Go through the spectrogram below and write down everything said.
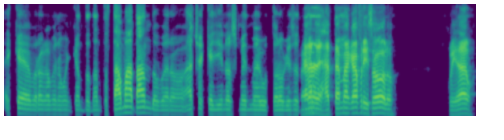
es que Brock a mí no me encanta tanto. Está matando, pero hacho, es que Gino Smith me gustó lo que hizo. Mira, dejaste a McCaffrey solo. Cuidado.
